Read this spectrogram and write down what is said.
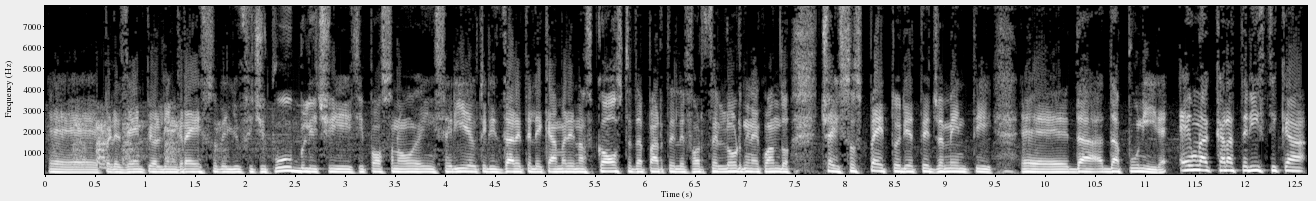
eh, per esempio all'ingresso degli uffici pubblici, si possono inserire e utilizzare telecamere nascoste da parte delle forze dell'ordine quando c'è il sospetto di atteggiamenti eh, da, da punire. È una caratteristica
